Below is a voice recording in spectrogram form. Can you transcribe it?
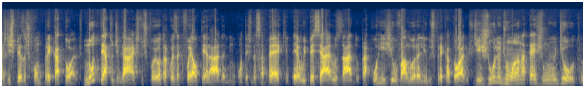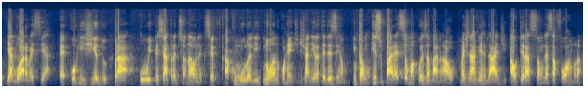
as despesas com precatórios. No teto de gastos, que foi outra coisa que foi alterada no contexto dessa PEC, é, o IPCA era usado para corrigir o valor ali dos precatórios de julho de um ano até junho de outro. E agora vai ser é, corrigido para o IPCA tradicional, né, que você acumula ali no ano corrente, de janeiro até dezembro. Então, isso parece ser uma coisa banal, mas na verdade, a alteração dessa fórmula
